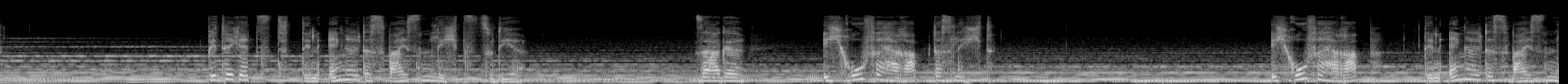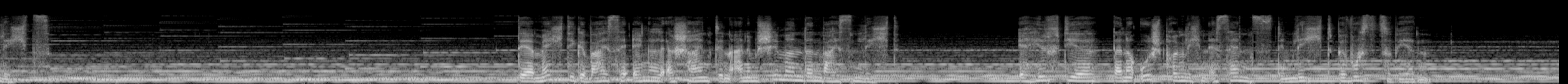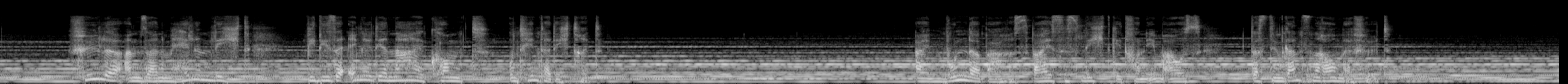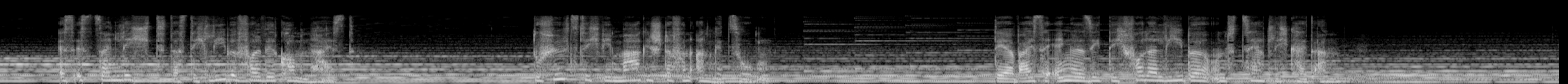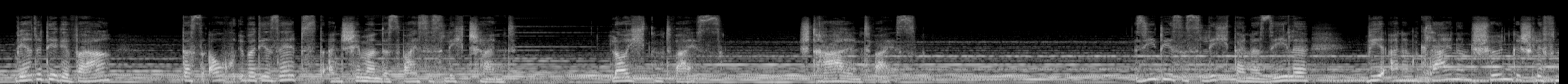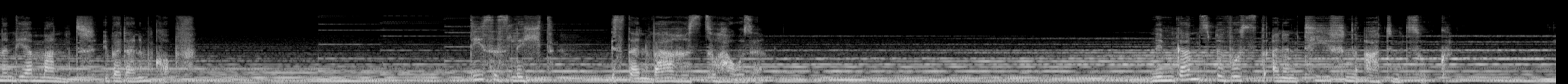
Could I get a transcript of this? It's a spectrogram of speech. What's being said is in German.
Bitte jetzt den Engel des weißen Lichts zu dir. Sage, ich rufe herab das Licht. Ich rufe herab den Engel des weißen Lichts. Der mächtige weiße Engel erscheint in einem schimmernden weißen Licht. Er hilft dir, deiner ursprünglichen Essenz, dem Licht, bewusst zu werden. Fühle an seinem hellen Licht, wie dieser Engel dir nahe kommt und hinter dich tritt. Ein wunderbares weißes Licht geht von ihm aus, das den ganzen Raum erfüllt. Es ist sein Licht, das dich liebevoll willkommen heißt. Du fühlst dich wie magisch davon angezogen. Der weiße Engel sieht dich voller Liebe und Zärtlichkeit an. Werde dir gewahr, dass auch über dir selbst ein schimmerndes weißes Licht scheint. Leuchtend weiß, strahlend weiß. Sieh dieses Licht deiner Seele wie einen kleinen, schön geschliffenen Diamant über deinem Kopf. Dieses Licht ist dein wahres Zuhause. Nimm ganz bewusst einen tiefen Atemzug.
